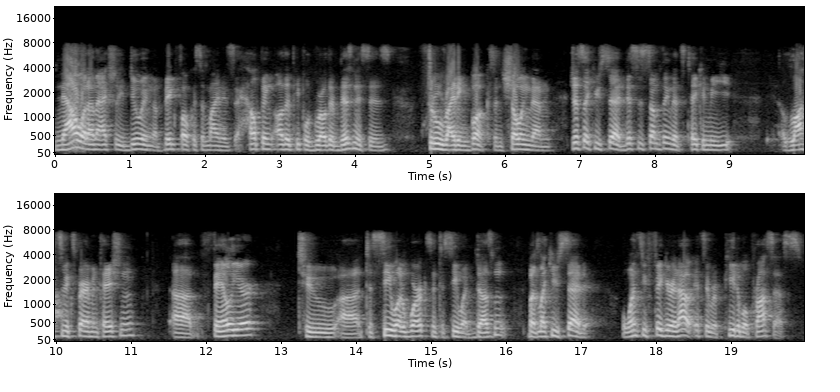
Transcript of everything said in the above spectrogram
now what I'm actually doing, a big focus of mine, is helping other people grow their businesses through writing books and showing them. Just like you said, this is something that's taken me lots of experimentation, uh, failure to uh, to see what works and to see what doesn't. But like you said, once you figure it out, it's a repeatable process.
